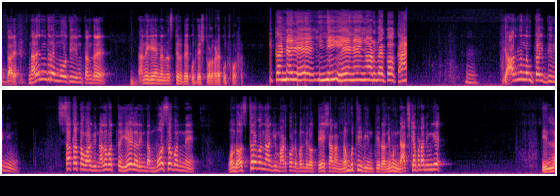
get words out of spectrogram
ಇದ್ದಾರೆ. ನರೇಂದ್ರ ಮೋದಿ ಅಂತಂದ್ರೆ ನನಗೇನ್ ಅನ್ನಿಸ್ತಿರ್ಬೇಕು ದೇಶದೊಳಗಡೆ ಕೂತ್ಕೊಂಡು. ಕಣ್ಣಲ್ಲಿ ಇನ್ನೂ ಏನೇನ್ ನೋಡ್ಬೇಕು ಯಾರನ್ನ ನಂಬ್ತಾ ಇದ್ದೀರಿ ನೀವು? ಸತತವಾಗಿ ನಲವತ್ತ ಏಳರಿಂದ ಮೋಸವನ್ನೇ ಒಂದು ಅಸ್ತ್ರವನ್ನಾಗಿ ಮಾಡ್ಕೊಂಡು ಬಂದಿರೋ ದೇಶನ ನಂಬುತ್ತೀವಿ ಅಂತೀರ ನಿಮಗೆ ನಾಚಿಕೆ ಪಡ ನಿಮಗೆ? ಇಲ್ಲ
